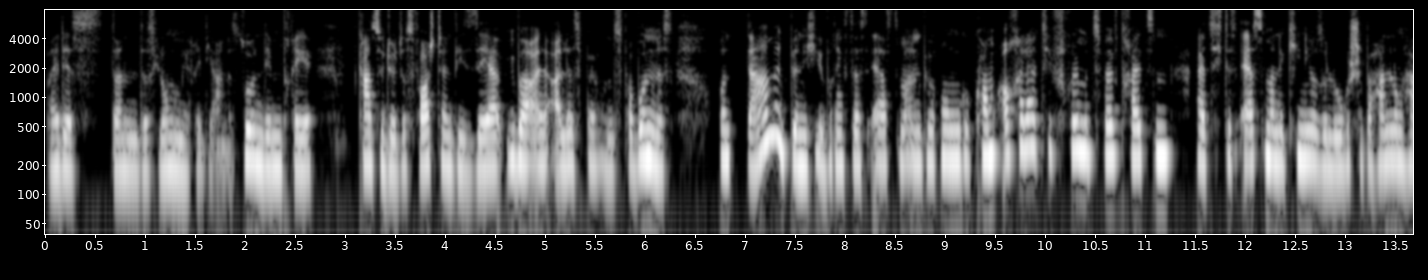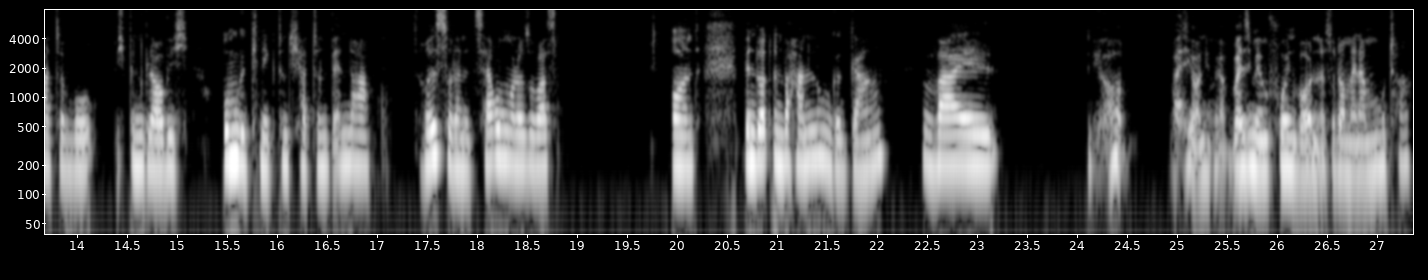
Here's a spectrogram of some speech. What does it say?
weil das dann das Lungenmeridian ist. So in dem Dreh kannst du dir das vorstellen, wie sehr überall alles bei uns verbunden ist. Und damit bin ich übrigens das erste Mal in Berührung gekommen, auch relativ früh mit 12, 13, als ich das erste Mal eine kinesiologische Behandlung hatte, wo ich bin, glaube ich, umgeknickt und ich hatte einen Bänderriss oder eine Zerrung oder sowas. Und bin dort in Behandlung gegangen, weil, ja, weiß ich auch nicht mehr, weil sie mir empfohlen worden ist oder meiner Mutter.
